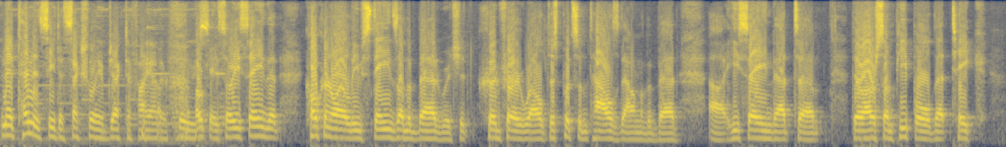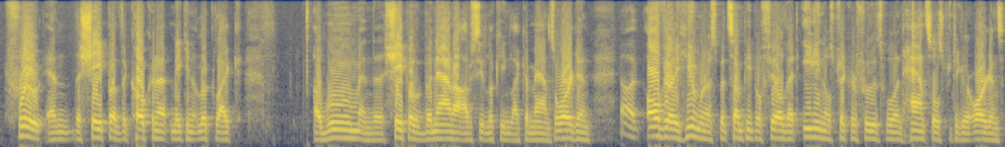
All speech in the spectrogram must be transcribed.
and a tendency to sexually objectify other foods. okay, so he's saying that coconut oil leaves stains on the bed, which it could very well. Just put some towels down on the bed. Uh, he's saying that uh, there are some people that take fruit and the shape of the coconut, making it look like a womb and the shape of a banana, obviously looking like a man's organ. Uh, all very humorous, but some people feel that eating those particular foods will enhance those particular organs.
